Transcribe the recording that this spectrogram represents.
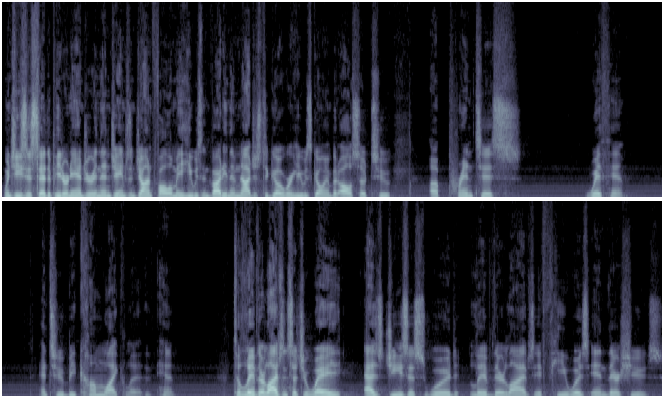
When Jesus said to Peter and Andrew and then James and John, Follow me, he was inviting them not just to go where he was going, but also to apprentice with him and to become like him, to live their lives in such a way as Jesus would live their lives if he was in their shoes.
